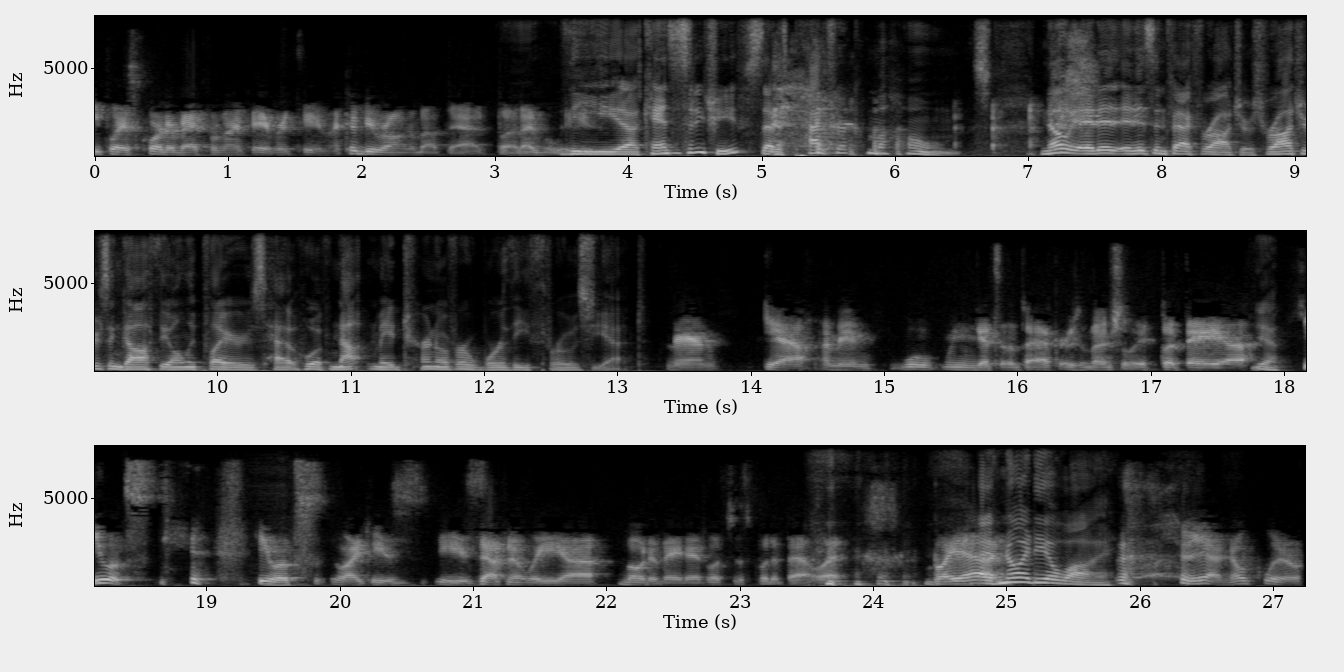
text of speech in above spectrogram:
he plays quarterback for my favorite team. I could be wrong about that, but I believe The uh, Kansas City Chiefs. That is Patrick Mahomes. No, it, is- it is in fact Rodgers. Rodgers and Goff, the only players have, who have not made turnover worthy throws yet. man. Yeah, I mean, we'll, we can get to the Packers eventually, but they, uh, Yeah. he looks, he looks like he's he's definitely uh, motivated. Let's just put it that way. but yeah, I have no idea why. yeah, no clue.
